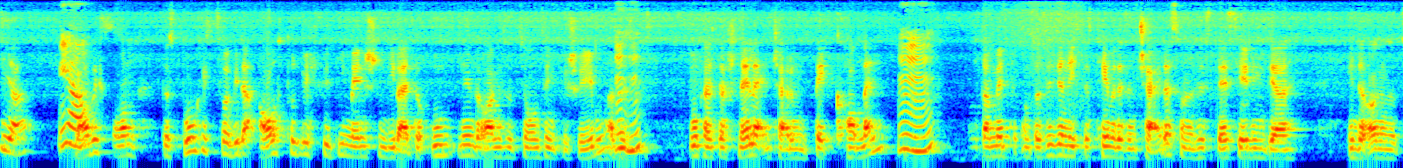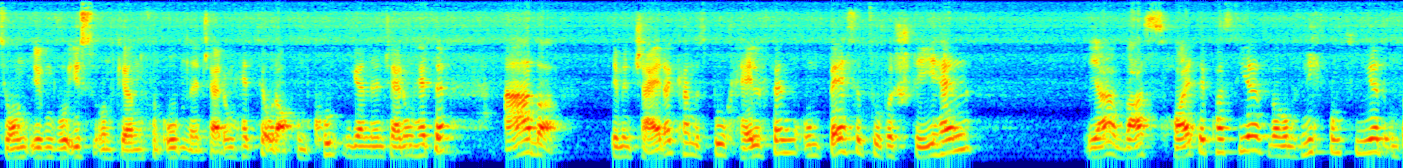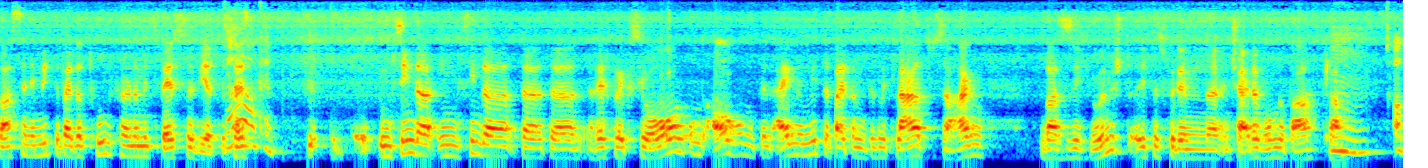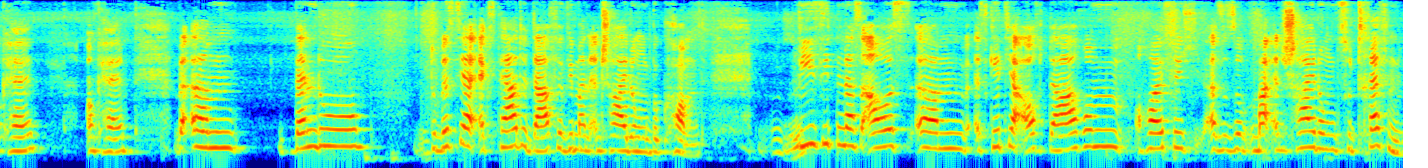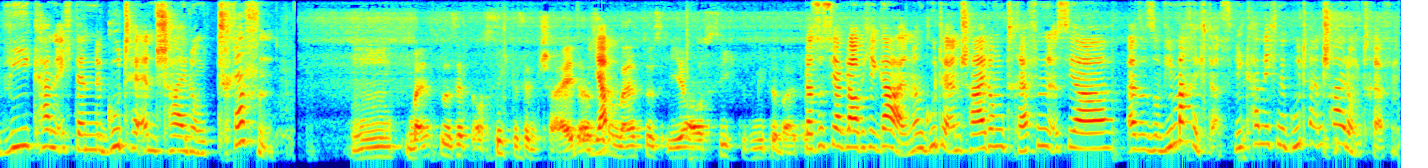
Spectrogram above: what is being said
Ja, Ja. glaube ich schon. Das Buch ist zwar wieder ausdrücklich für die Menschen, die weiter unten in der Organisation sind, geschrieben. Also das Buch heißt ja schnelle Entscheidungen bekommen. Und damit, und das ist ja nicht das Thema des Entscheiders, sondern es ist desjenigen, der in der Organisation irgendwo ist und gern von oben eine Entscheidung hätte oder auch vom Kunden gerne eine Entscheidung hätte. Aber dem Entscheider kann das Buch helfen, um besser zu verstehen, ja, was heute passiert, warum es nicht funktioniert und was seine Mitarbeiter tun können, damit es besser wird. Das Ah, heißt, okay. im Sinn, der, im Sinn der, der, der Reflexion und auch um den eigenen Mitarbeitern ein bisschen klarer zu sagen, was er sich wünscht, ist es für den äh, Entscheider wunderbar klar. Okay, okay. Ähm, wenn du, du bist ja Experte dafür, wie man Entscheidungen bekommt. Wie sieht denn das aus? Ähm, es geht ja auch darum, häufig, also so mal Entscheidungen zu treffen. Wie kann ich denn eine gute Entscheidung treffen? Hm, Meinst du das jetzt aus Sicht des Entscheiders Ja. oder meinst du es eher aus Sicht des Mitarbeiters? Das ist ja, glaube ich, egal. Ne? Gute Entscheidungen treffen ist ja, also so, wie mache ich das? Wie kann ich eine gute Entscheidung treffen?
